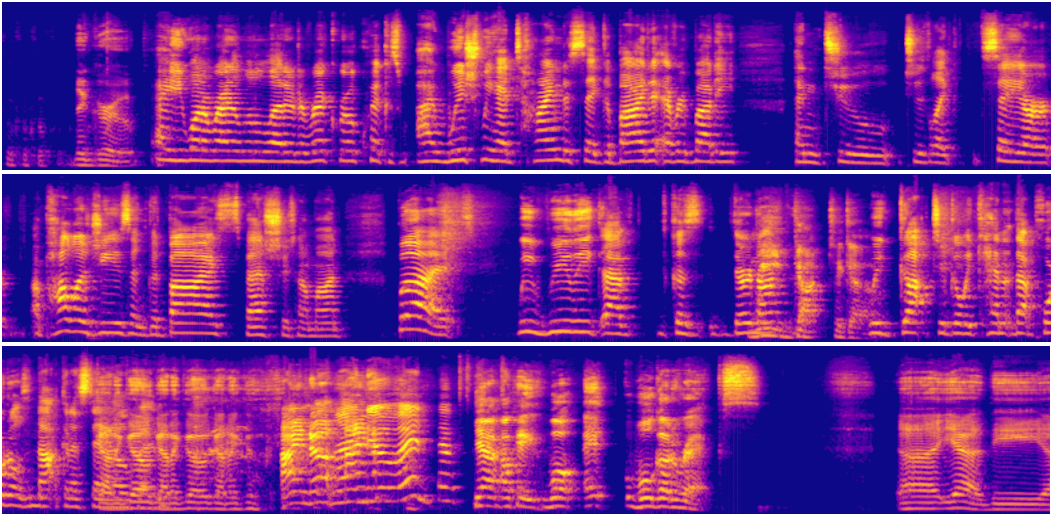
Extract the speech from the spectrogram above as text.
Cool, cool, cool, cool. The group. Hey, you want to write a little letter to Rick real quick? Because I wish we had time to say goodbye to everybody and to to like say our apologies and goodbyes, especially to Amon. But we really have because they're not. we got to go. we got to go. We can't. That portal is not going to stay Gotta open. go, gotta go, gotta go. I know. I I know. know it. Yeah. Okay. Well, it, we'll go to Rick's. Uh, yeah, the uh,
